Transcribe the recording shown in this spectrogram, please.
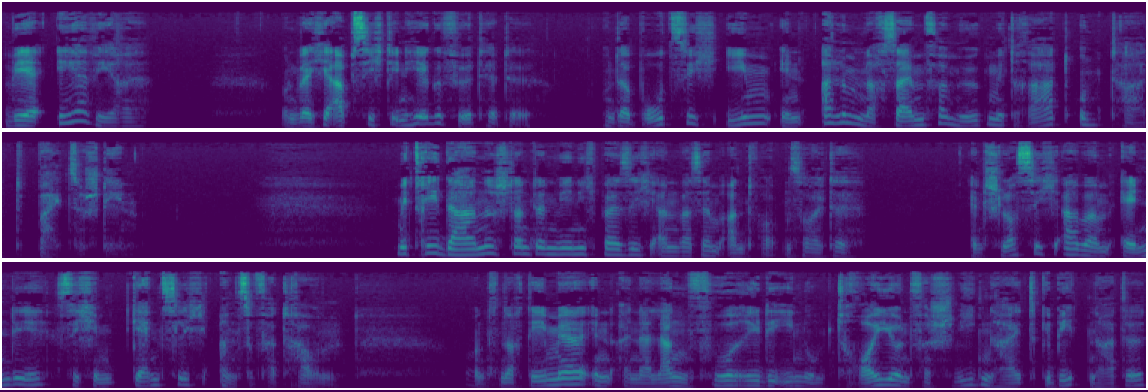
wer er wäre und welche Absicht ihn hergeführt hätte, und erbot sich, ihm in allem nach seinem Vermögen mit Rat und Tat beizustehen. Mithridates stand ein wenig bei sich an, was er ihm antworten sollte, entschloss sich aber am Ende, sich ihm gänzlich anzuvertrauen. Und nachdem er in einer langen Vorrede ihn um Treue und Verschwiegenheit gebeten hatte,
